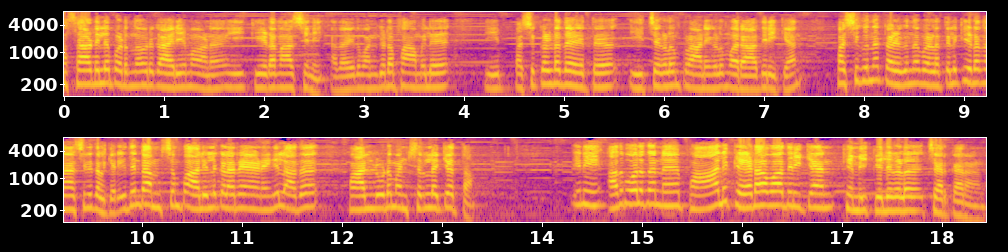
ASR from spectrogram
അസാഡിൽ പെടുന്ന ഒരു കാര്യമാണ് ഈ കീടനാശിനി. അതായത് വൻകിട ഫാമിൽ ഈ പശുക്കളുടെ ദേഹത്ത് ഈച്ചകളും പ്രാണികളും വരാതിരിക്കാൻ പശുക്കുന്ന കഴുകുന്ന വെള്ളത്തിൽ കീടനാശിനി തളിക്കുക ഇതിന്റെ അംശം പാലിൽ കിളരുകയാണെങ്കിൽ അത് പാലിലൂടെ മനുഷ്യരിലേക്ക് എത്താം. ഇനി അതുപോലെ തന്നെ പാൽ കേടാവാതിരിക്കാൻ കെമിക്കലുകൾ ചേർക്കാനാണ്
